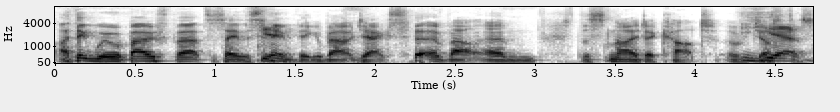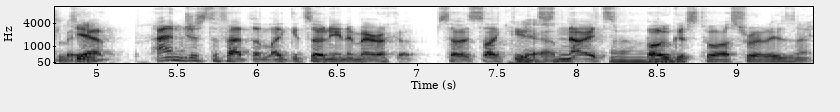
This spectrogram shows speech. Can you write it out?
I think we were both about to say the same Yeah. thing about Zack's about um, the Snyder cut of Justice yeah, League. yeah, and just the fact that like it's only in America, so it's like it's Yeah. no, it's bogus to us, really, isn't it?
